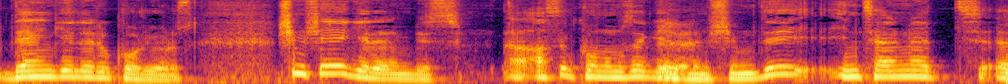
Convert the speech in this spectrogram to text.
dengeleri koruyoruz. Şimdi şeye gelelim biz. Asıl konumuza gelelim evet. şimdi. İnternet e,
